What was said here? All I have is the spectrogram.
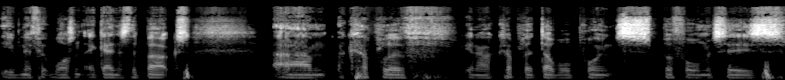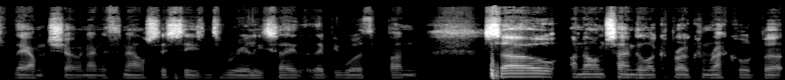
even if it wasn't against the Bucks um, a couple of you know a couple of double points performances. They haven't shown anything else this season to really say that they'd be worth a punt. So I know I'm sounding like a broken record, but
